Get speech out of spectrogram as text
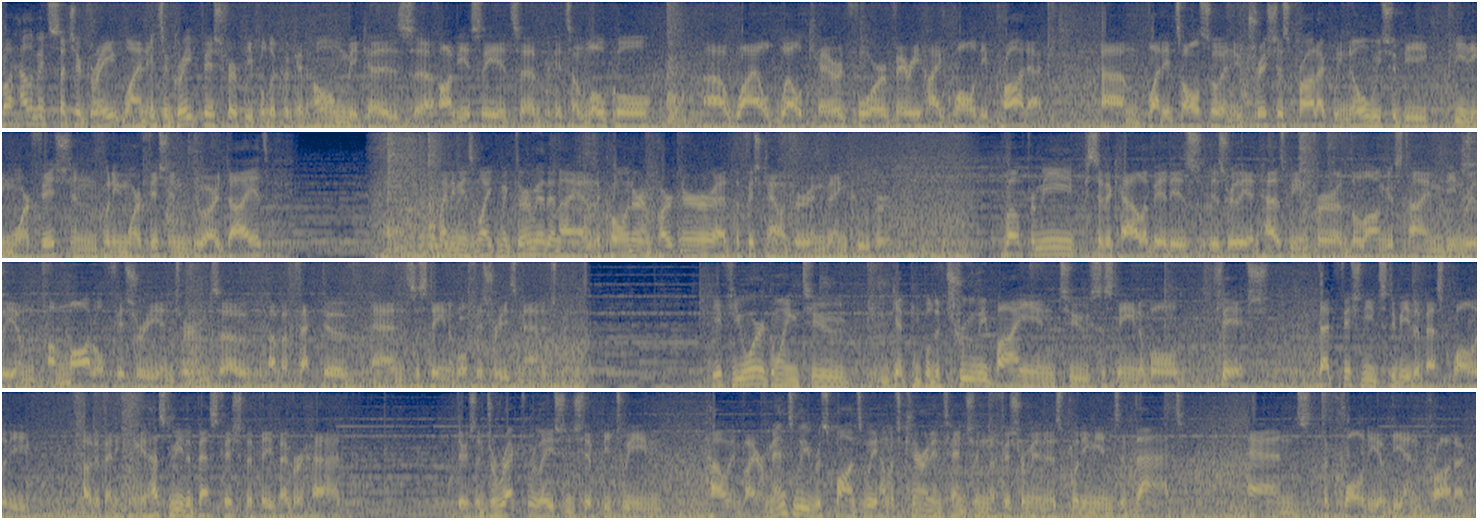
Well, halibut's such a great one. It's a great fish for people to cook at home because uh, obviously it's a it's a local, uh, wild, well cared for, very high quality product. Um, but it's also a nutritious product. We know we should be eating more fish and putting more fish into our diets. My name is Mike McDermott, and I am the co-owner and partner at the Fish Counter in Vancouver. Well, for me, Pacific halibut is, is really, and has been for the longest time, been really a, a model fishery in terms of, of effective and sustainable fisheries management. If you are going to get people to truly buy into sustainable fish, that fish needs to be the best quality out of anything. It has to be the best fish that they've ever had. There's a direct relationship between how environmentally responsibly, how much care and intention the fisherman is putting into that, and the quality of the end product.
